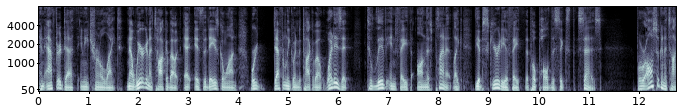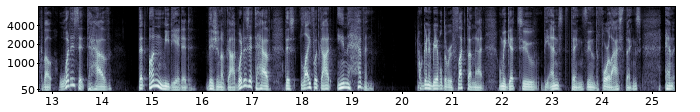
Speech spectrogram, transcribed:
and after death in eternal light. Now, we're going to talk about, as the days go on, we're definitely going to talk about what is it to live in faith on this planet, like the obscurity of faith that Pope Paul VI says. But we're also going to talk about what is it to have that unmediated vision of God? What is it to have this life with God in heaven? We're going to be able to reflect on that when we get to the end things, you know, the four last things. And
